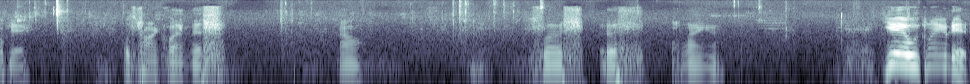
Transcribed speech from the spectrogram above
Okay. Let's try and claim this. Ow. Slash F claim. Yeah, we claimed it.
